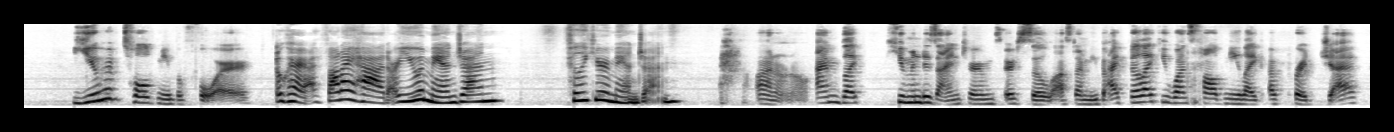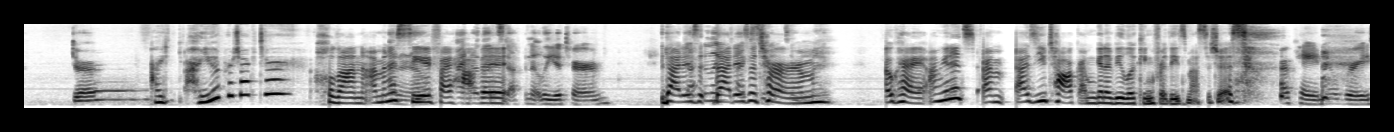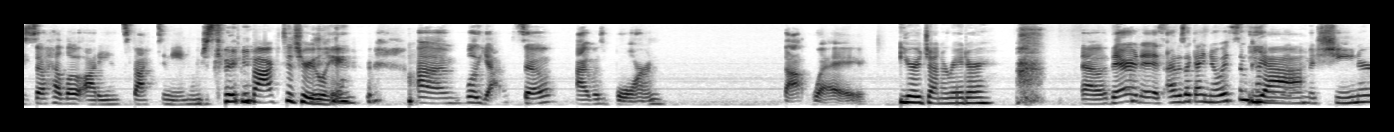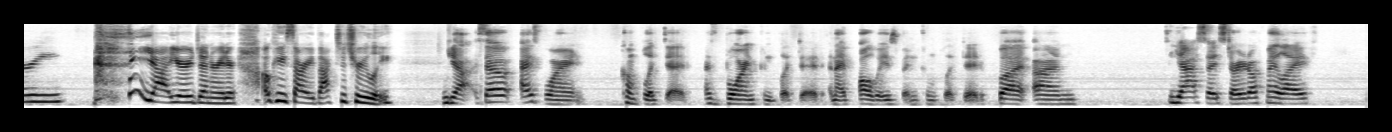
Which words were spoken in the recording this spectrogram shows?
You have told me before. Okay, I thought I had. Are you a man gen? I feel like you're a man gen. I don't know. I'm like human design terms are so lost on me, but I feel like you once called me like a projector. Are are you a projector? Hold on, I'm gonna see know. if I have I it. definitely a term. That is that is a term. Okay, I'm gonna. I'm as you talk. I'm gonna be looking for these messages. okay, no worries. So, hello, audience. Back to me. I'm just kidding. Back to truly. um. Well, yeah. So I was born that way. You're a generator. oh, there it is. I was like, I know it's some kind yeah. of like machinery. yeah, you're a generator. Okay, sorry. Back to truly. Yeah. So I was born conflicted. I was born conflicted, and I've always been conflicted. But um, yeah, so I started off my life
